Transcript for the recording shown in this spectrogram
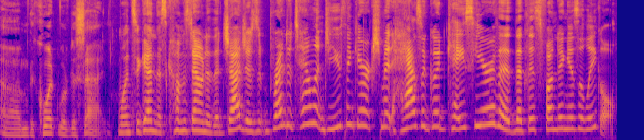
um, the court will decide. Once again, this comes down to the judges. Brenda Talent, do you think Eric Schmitt has a good case here that, that this funding is illegal?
